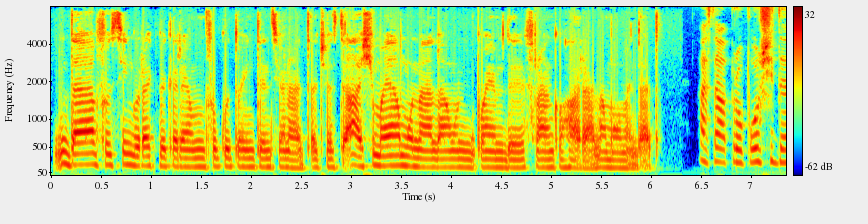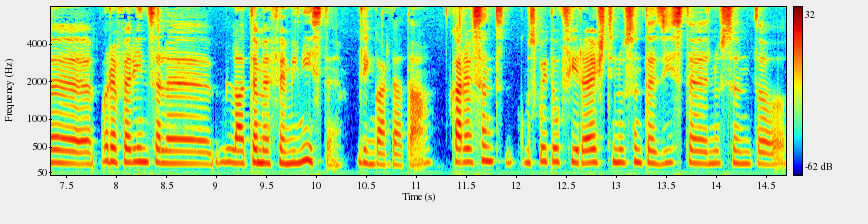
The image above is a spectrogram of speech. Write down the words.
dar a fost singura pe care am făcut-o intenționat aceasta. Ah, și mai am una la un poem de Franco Hara la un moment dat. Asta apropo și de referințele la teme feministe din cartea ta, care sunt, cum spui tu, firești, nu sunt eziste, nu sunt uh,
